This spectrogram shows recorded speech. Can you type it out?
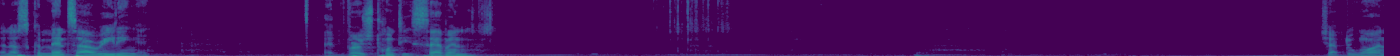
Let us commence our reading at verse 27. Chapter 1.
